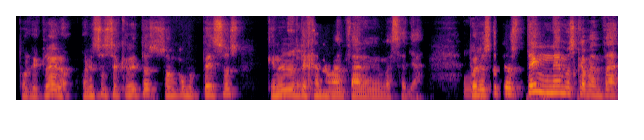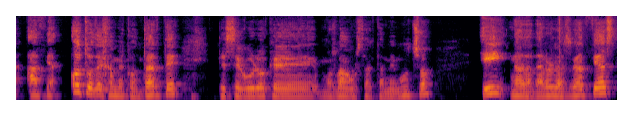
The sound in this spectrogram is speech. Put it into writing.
porque claro, con esos secretos son como pesos que no nos sí. dejan avanzar en el más allá. No. Pues nosotros tenemos que avanzar hacia otro Déjame contarte, que seguro que nos va a gustar también mucho. Y nada, daros las gracias.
